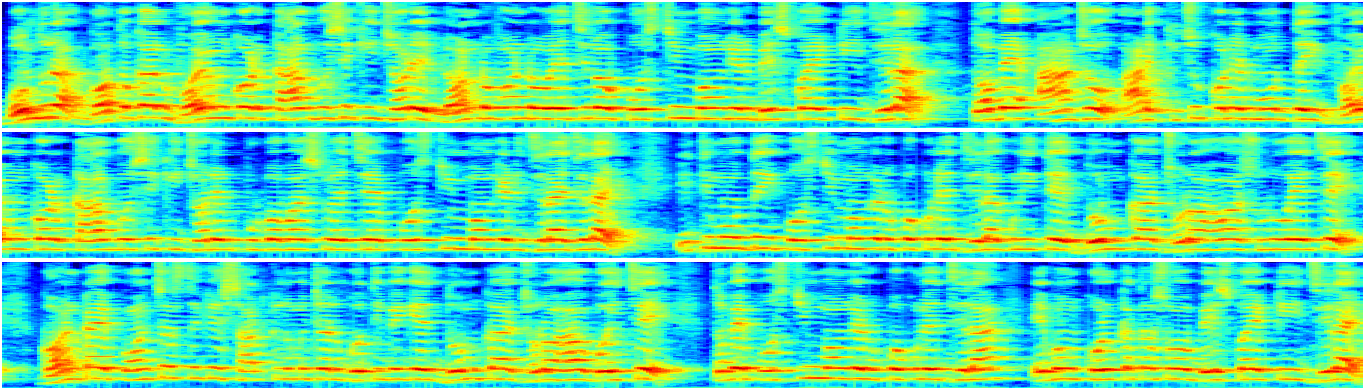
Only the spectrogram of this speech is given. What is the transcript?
বন্ধুরা, গতকাল ভয়ঙ্কর কালবৈশাখী ঝড়ে লন্ডভন্ড হয়েছিল পশ্চিমবঙ্গের বেশ কয়েকটি জেলা। তবে আজও আর কিছুক্ষণের মধ্যেই ভয়ঙ্কর কালবৈশাখী ঝড়ের পূর্বাভাস রয়েছে পশ্চিমবঙ্গের জেলায় জেলায়। ইতিমধ্যেই পশ্চিমবঙ্গের উপকূলের জেলাগুলিতে দমকা ঝোড়ো হাওয়া শুরু হয়েছে। ঘন্টায় পঞ্চাশ থেকে ষাট কিলোমিটার গতিবেগে দমকা ঝোড়ো হাওয়া বইছে। তবে পশ্চিমবঙ্গের উপকূলের জেলা এবং কলকাতা সহ বেশ কয়েকটি জেলায়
